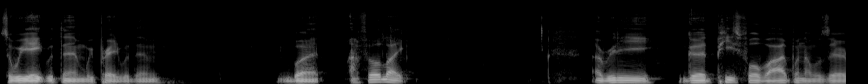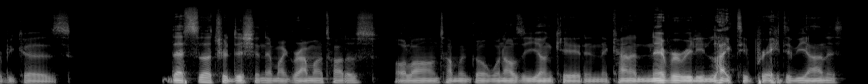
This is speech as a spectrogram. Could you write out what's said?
So we ate with them, we prayed with them. But I felt like a really good, peaceful vibe when I was there because that's a tradition that my grandma taught us a long time ago when I was a young kid. And I kind of never really liked to pray, to be honest.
